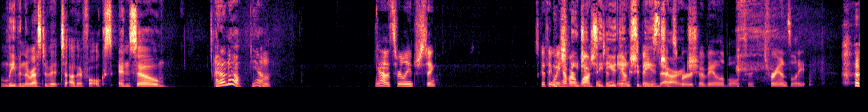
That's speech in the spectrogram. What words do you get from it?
leaving the rest of it to other folks. And so, I don't know. Yeah. Hmm. Yeah, that's really interesting. It's a good thing we have our Washington and should be in space expert available to translate.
